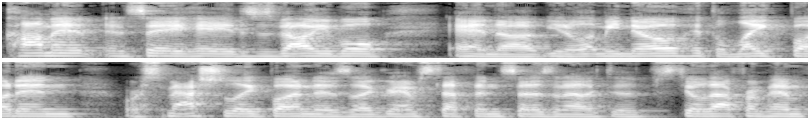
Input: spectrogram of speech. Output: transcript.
comment and say, hey, this is valuable and uh, you know let me know. Hit the like button or smash the like button as uh, graham stephan says and i like to steal that from him.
